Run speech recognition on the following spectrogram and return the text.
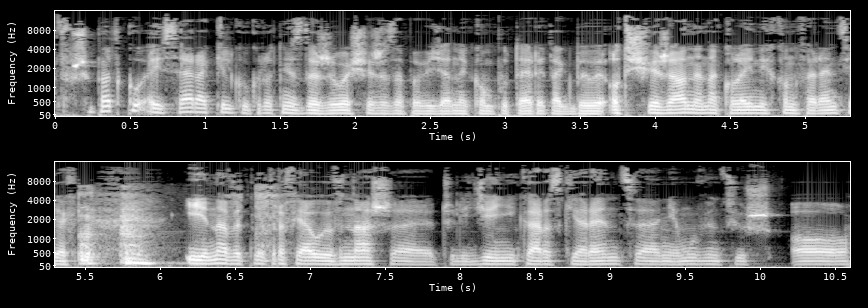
w przypadku Acera kilkukrotnie zdarzyło się, że zapowiedziane komputery tak były odświeżane na kolejnych konferencjach i nawet nie trafiały w nasze, czyli dziennikarskie ręce, nie mówiąc już o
